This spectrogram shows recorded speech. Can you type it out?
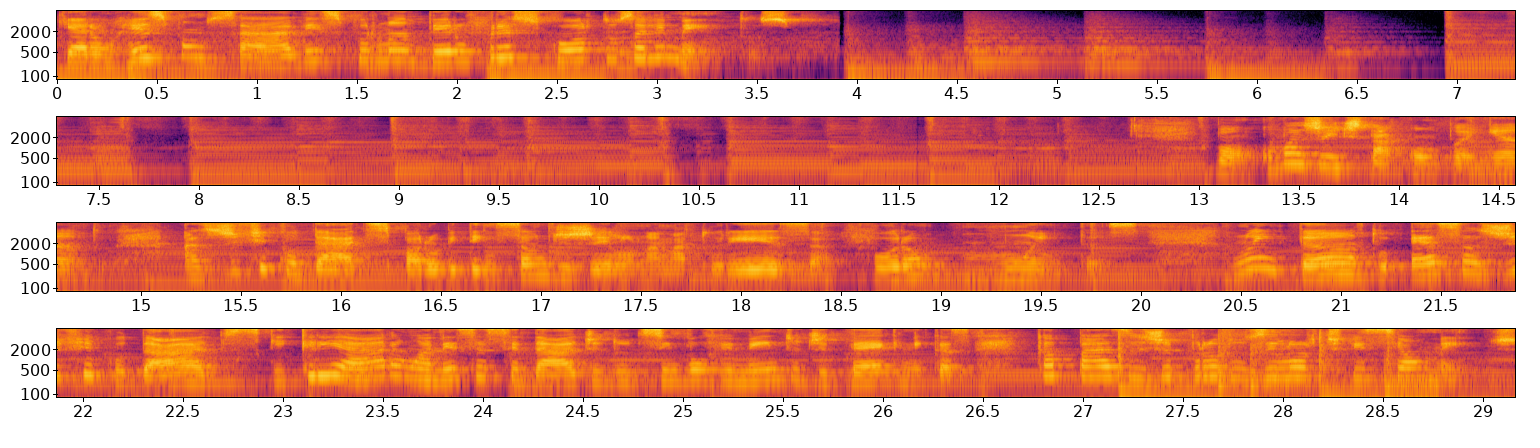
que eram responsáveis por manter o frescor dos alimentos. Bom, como a gente está acompanhando, as dificuldades para obtenção de gelo na natureza foram muitas. No entanto, essas dificuldades que criaram a necessidade do desenvolvimento de técnicas capazes de produzi-lo artificialmente.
